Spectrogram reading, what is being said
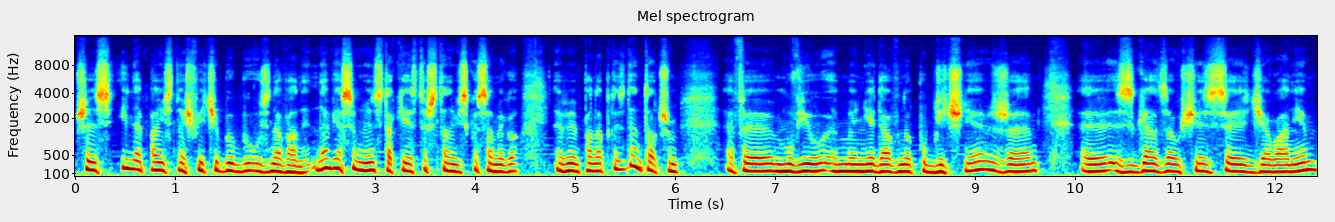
Przez ile państw na świecie byłby uznawany? Nawiasem mówiąc, takie jest też stanowisko samego pana prezydenta, o czym mówił niedawno publicznie, że zgadzał się z działaniem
